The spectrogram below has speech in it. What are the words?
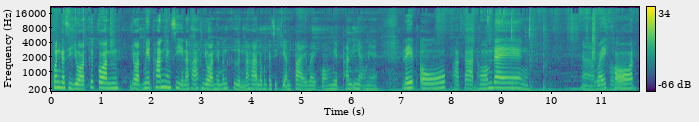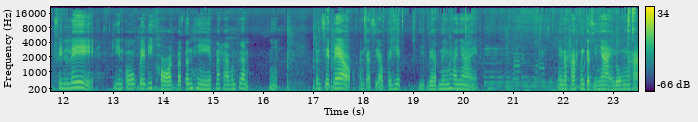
เพิ่นกสิหยอดคือก่อนหยอดเม็ดพันธุ์จังสี่นะคะหยอดให้มันขึ้นนะคะ แล้วมันกสิเขียนป้ายไว้ของเม็ดพันธุ์อีหยังเนี่ย เลดโอ๊กผักกาดหอมแดงอ่าไวท์คอร์สฟินเล่กินโอ๊กเบบี้คอร์สบัตเติลเฮดนะคะเพื่อนๆนี่เพิ่นเสร็จแล้วเพิ่นก็สิเอาไปเฮ็ดอีกแบบนึงนะคะใหญ่นี่นะคะเพิ่นก็สิใหญ่ลงนะคะ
